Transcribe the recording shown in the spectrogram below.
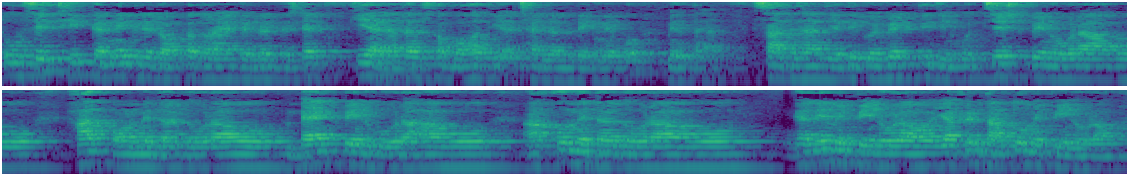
तो उसे ठीक करने के लिए डॉक्टर द्वारा टेबलेट प्रिस्क्राइब किया जाता है। उसका बहुत ही अच्छा रिज़ल्ट देखने को मिलता है। साथ ही साथ यदि कोई व्यक्ति जिनको चेस्ट पेन हो रहा हो, हाथ पाँव में दर्द हो रहा हो बैक पेन हो रहा हो, आँखों में दर्द हो रहा हो गले में पेन हो रहा हो या फिर दांतों में पेन हो रहा हो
